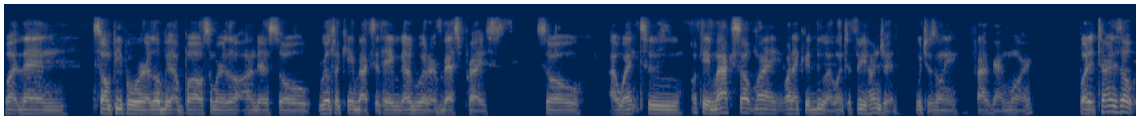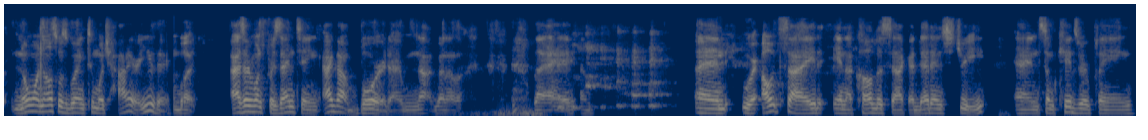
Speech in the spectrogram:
But then some people were a little bit above, some were a little under. So realtor came back said, "Hey, we gotta go with our best price." So I went to okay, max out my what I could do. I went to 300, which is only five grand more. But it turns out no one else was going too much higher either. But as everyone's presenting, I got bored. I'm not gonna lie. Um, and we're outside in a cul-de-sac, a dead-end street, and some kids were playing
